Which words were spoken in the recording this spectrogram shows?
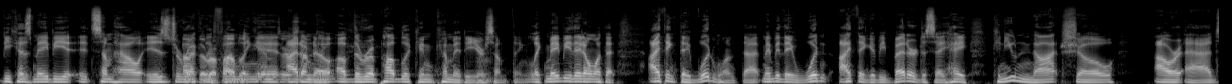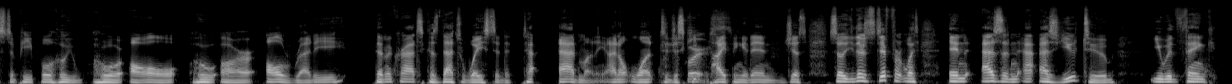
because maybe it, somehow is directly funding it. I don't know of the Republican committee or Mm. something. Like maybe they don't want that. I think they would want that. Maybe they wouldn't. I think it'd be better to say, "Hey, can you not show our ads to people who who are all who are already Democrats because that's wasted ta- ad money. I don't want to just keep piping it in. Just so there's different ways. And as an as YouTube, you would think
